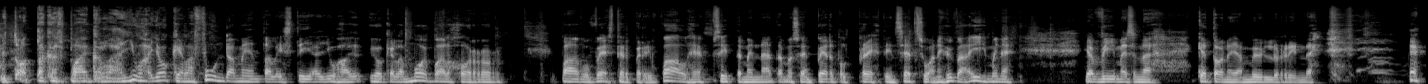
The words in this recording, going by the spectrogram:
Nyt ottakas paikallaan Juha Jokela fundamentalisti ja Juha Jokela mobile horror, Paavo Westerbergin valhe. Sitten mennään tämmöiseen Bertolt Brechtin Setsuani hyvä ihminen. Ja viimeisenä Ketonen ja Myllyrinne.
